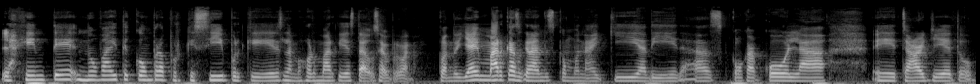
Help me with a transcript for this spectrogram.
la gente no va y te compra porque sí, porque eres la mejor marca y ya está. O sea, pero bueno, cuando ya hay marcas grandes como Nike, Adidas, Coca-Cola, eh, Target o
